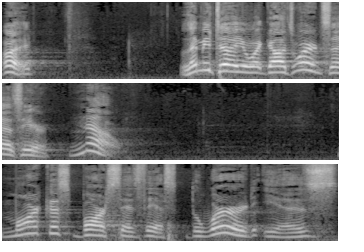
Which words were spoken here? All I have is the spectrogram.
All right. Let me tell you what God's word says here. No. Marcus Barth says this the word is,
